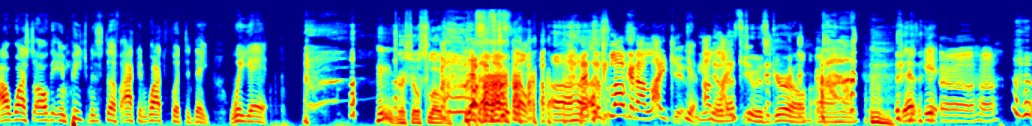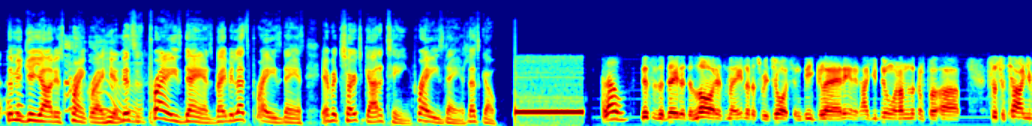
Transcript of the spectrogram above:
I watched all the impeachment stuff I could watch for today. Where you at? Hmm, That's your slogan. That's my slogan. That's your slogan. I like it. Yeah. you I know like that's it. to his girl. Uh-huh. That's it. Uh huh. Let me give y'all this prank right here. This is praise dance, baby. Let's praise dance. Every church got a team. Praise dance. Let's go. Hello. This is the day that the Lord has made. Let us rejoice and be glad in it. How you doing? I'm looking for uh, Sister Tanya.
